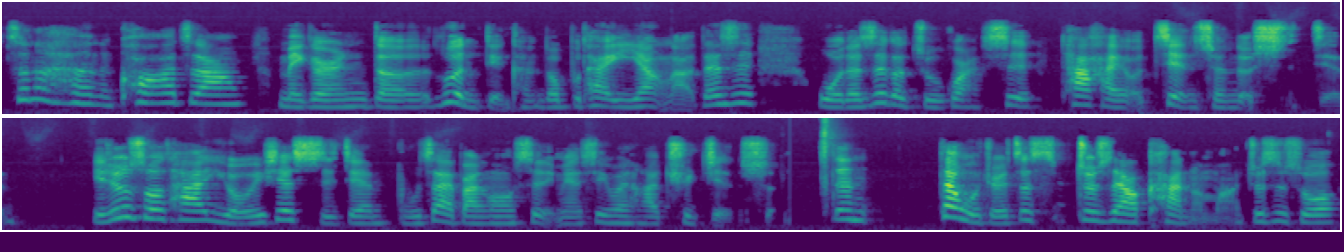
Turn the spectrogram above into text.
真的很夸张。每个人的论点可能都不太一样啦，但是我的这个主管是他还有健身的时间。也就是说，他有一些时间不在办公室里面，是因为他去健身。但但我觉得这是就是要看了嘛，就是说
